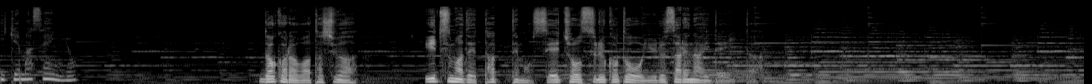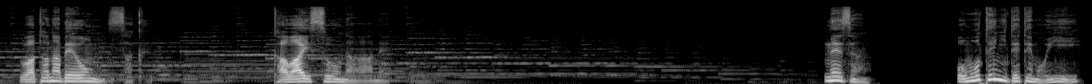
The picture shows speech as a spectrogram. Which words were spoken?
いけませんよ。だから私はいつまでたっても成長することを許されないでいた。渡辺恩作。かわいそうな姉。姉さん表に出てもいい？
